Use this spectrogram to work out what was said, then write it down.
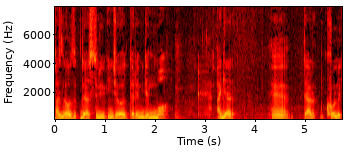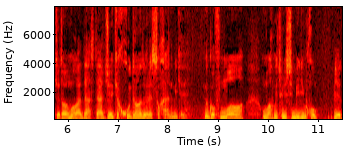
از لحاظ دستوری اینجا داره میگه ما. اگر در کل کتاب مقدس در جایی که خدا داره سخن میگه می‌گفت ما اون وقت می‌تونستیم بگیم خب یه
